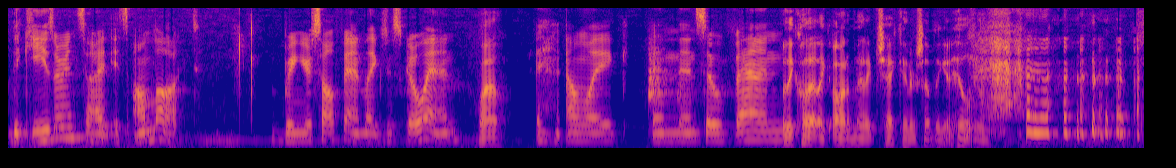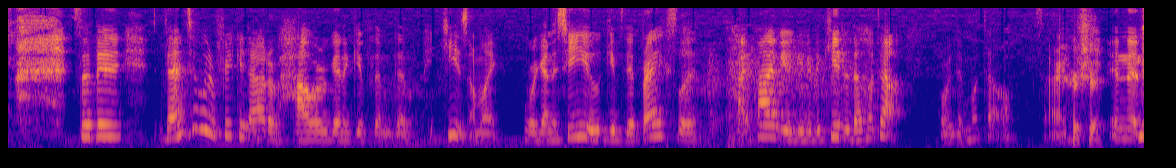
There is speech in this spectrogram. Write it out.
The keys are inside. It's unlocked. Bring yourself in. Like just go in. Wow. I'm like, and then so Van. Well, they call that like automatic check-in or something at Hilton. So the Van two were freaking out of how we're gonna give them the keys. I'm like, we're gonna see you, give the bracelet, high five you, give you the key to the hotel or the motel. Sorry. For sure. And then,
